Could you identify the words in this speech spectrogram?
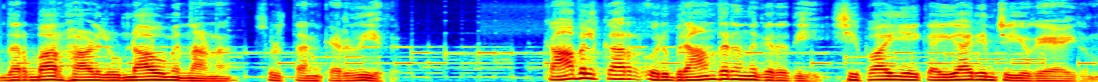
ദർബാർ ഹാളിൽ ഉണ്ടാവുമെന്നാണ് സുൽത്താൻ കരുതിയത്. കാവൽക്കാർ ഒരു ഭ്രാന്തനെന്ന് കരുതി ശിപായിയെ കൈകാര്യം ചെയ്യുകയായിരുന്നു.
